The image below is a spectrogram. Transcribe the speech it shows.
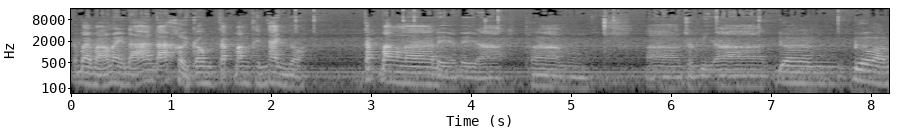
cái bài báo này đã đã khởi công cắt băng khánh thành rồi. Cắt băng à, để để uh, à, chuẩn bị à, đưa đưa vào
